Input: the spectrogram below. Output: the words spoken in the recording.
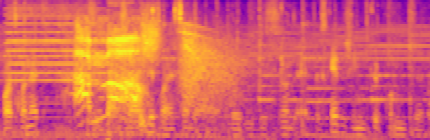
pour être honnête, j'ai arrêté pour l'instant les diffusions de Escape, j'ai mis que le premier épisode.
